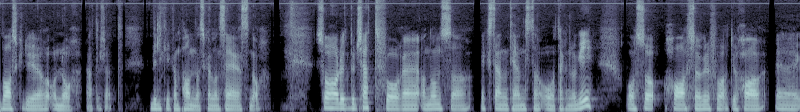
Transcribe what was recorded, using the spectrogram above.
hva skal du gjøre og når, rett og slett hvilke kampanjer skal lanseres når. Så har du et budsjett for eh, annonser, eksterne tjenester og teknologi. Og så sørger du for at du har eh,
